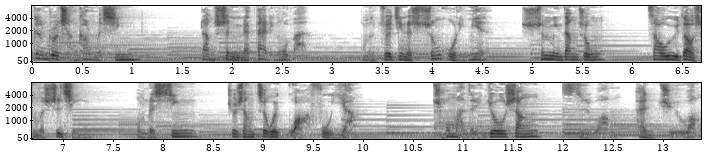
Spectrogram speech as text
更多敞开我们的心，让圣灵来带领我们。我们最近的生活里面、生命当中遭遇到什么事情，我们的心就像这位寡妇一样，充满着忧伤、死亡和绝望。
